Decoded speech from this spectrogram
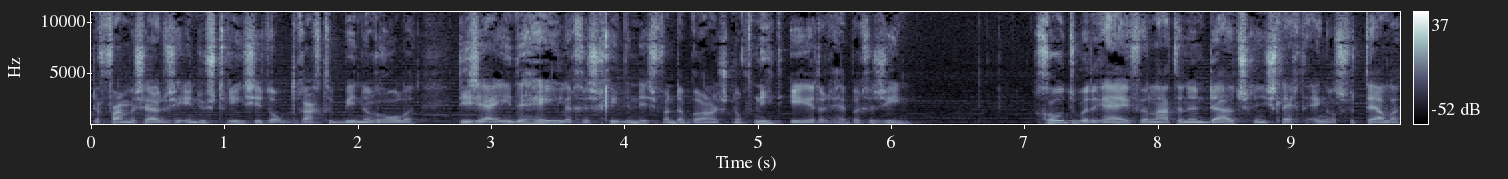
De farmaceutische industrie ziet opdrachten binnenrollen die zij in de hele geschiedenis van de branche nog niet eerder hebben gezien. Grote bedrijven laten een Duitser in slecht Engels vertellen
